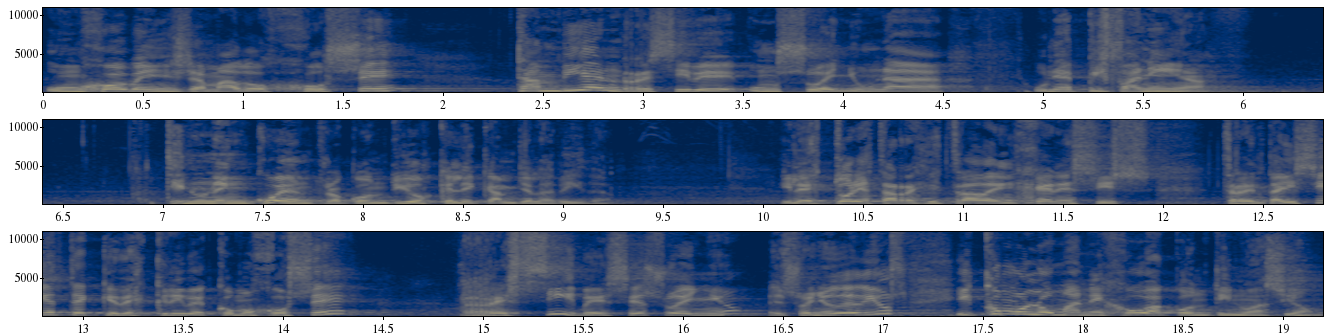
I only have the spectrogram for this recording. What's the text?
un joven llamado José también recibe un sueño, una, una epifanía. Tiene un encuentro con Dios que le cambia la vida. Y la historia está registrada en Génesis 37, que describe cómo José recibe ese sueño, el sueño de Dios, y cómo lo manejó a continuación.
